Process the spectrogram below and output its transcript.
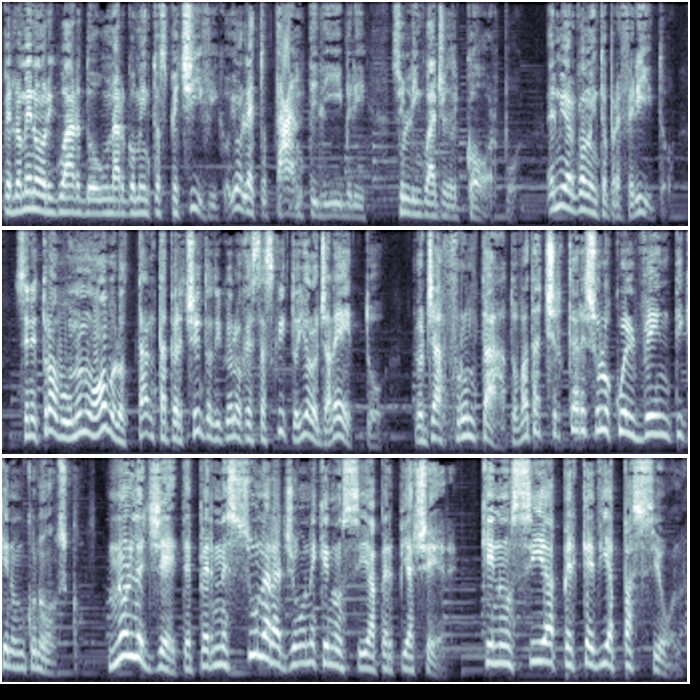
perlomeno riguardo un argomento specifico. Io ho letto tanti libri sul linguaggio del corpo, è il mio argomento preferito. Se ne trovo uno nuovo, l'80% di quello che sta scritto io l'ho già letto, l'ho già affrontato, vado a cercare solo quel 20 che non conosco. Non leggete per nessuna ragione che non sia per piacere, che non sia perché vi appassiona.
